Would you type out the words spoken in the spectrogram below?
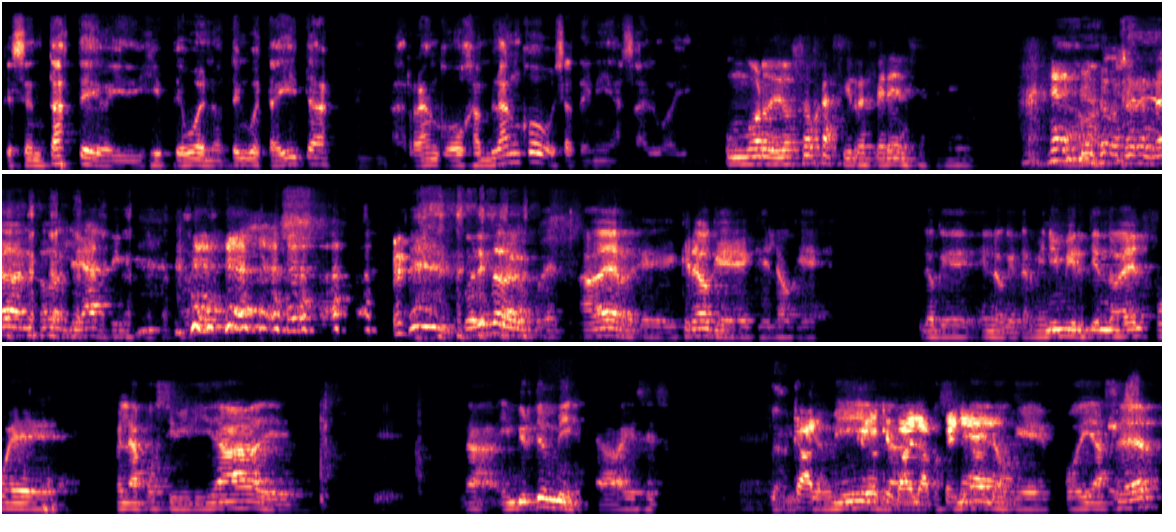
te sentaste y dijiste, bueno, tengo esta guita, arranco hoja en blanco o ya tenías algo ahí? Un gordo de dos hojas y referencias. No, no, no, no Por eso, a ver, eh, creo que, lo que, lo que en lo que terminó invirtiendo él fue en la posibilidad de, nada, invirtió en mí, la verdad que es eso. Eh, claro, mí, creo que vale la pena. lo que podía hacer,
